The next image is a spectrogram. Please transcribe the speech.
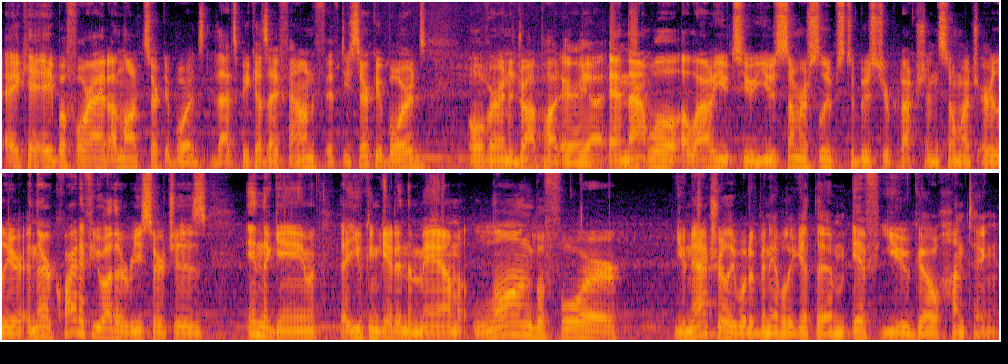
aka before I had unlocked circuit boards. That's because I found 50 circuit boards over in a drop pod area, and that will allow you to use Somersloops to boost your production so much earlier. And there are quite a few other researches in the game that you can get in the MAM long before you naturally would have been able to get them if you go hunting.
